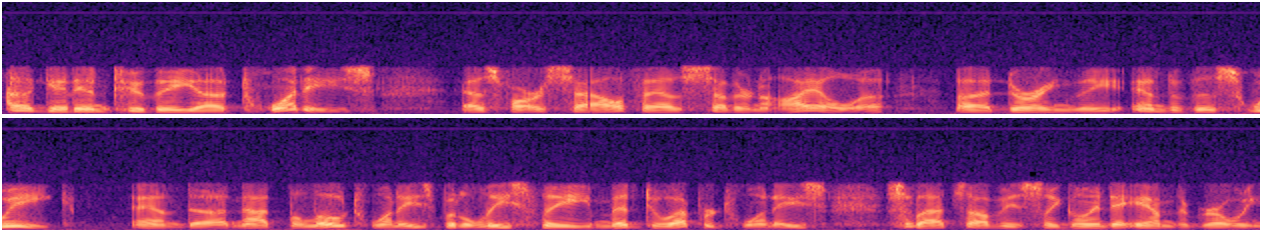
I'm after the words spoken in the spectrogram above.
uh, get into the uh, 20s as far south as southern Iowa uh, during the end of this week and uh, not below 20s, but at least the mid to upper 20s. So that's obviously going to end the growing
